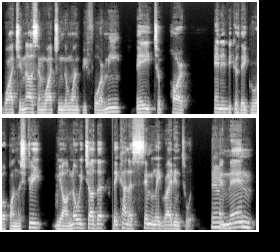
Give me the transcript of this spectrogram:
watching us and watching the ones before me. They took part in it because they grew up on the street. We all know each other. They kind of simulate right into it. Mm. And then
